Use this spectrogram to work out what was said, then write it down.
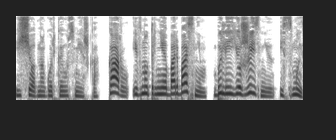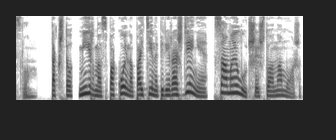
еще одна горькая усмешка, Карл и внутренняя борьба с ним были ее жизнью и смыслом. Так что мирно, спокойно пойти на перерождение – самое лучшее, что она может.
